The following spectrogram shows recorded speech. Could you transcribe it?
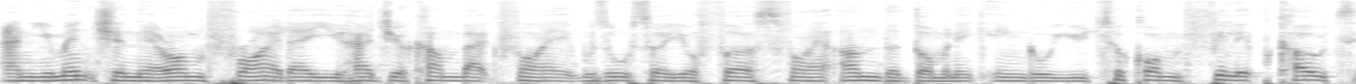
And you mentioned there on Friday you had your comeback fight. It was also your first fight under Dominic Ingle. You took on Philip Cote.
